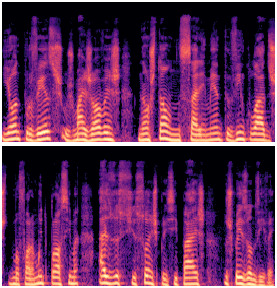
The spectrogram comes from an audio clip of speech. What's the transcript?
e onde, por vezes, os mais jovens não estão necessariamente vinculados de uma forma muito próxima às associações principais dos países onde vivem.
